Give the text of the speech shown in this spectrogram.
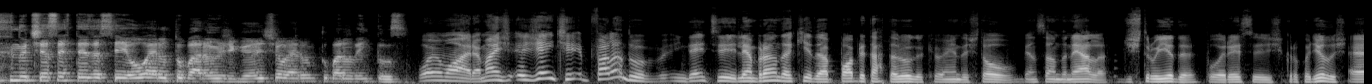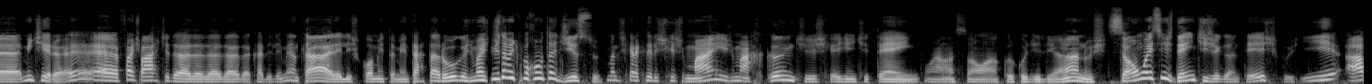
não tinha certeza se ou era um tubarão gigante ou era um tubarão dentuço. Boa memória. Mas, eh, gente, falando em dentes, e lembrando aqui da pobre tartaruga, que eu ainda estou pensando nela, destruída por esses crocodilos. É, mentira, é, é, faz parte da, da, da, da cadeia alimentar, eles comem também tartarugas, mas justamente por conta disso, uma das características mais marcantes que a gente tem com relação a crocodilianos são esses dentes gigantescos e a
